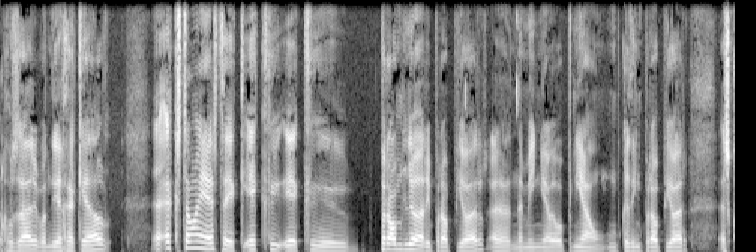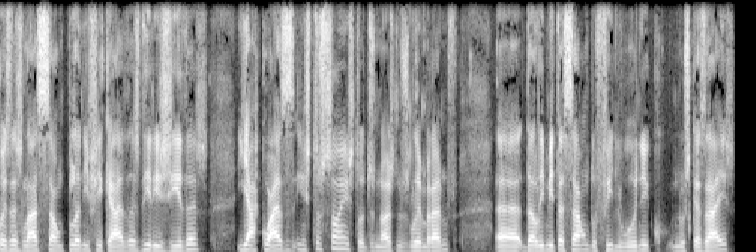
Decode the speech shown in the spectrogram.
Rosário. Bom dia, Raquel. A questão é esta, é que, é que, é que para o melhor e para o pior, uh, na minha opinião, um bocadinho para o pior, as coisas lá são planificadas, dirigidas e há quase instruções. Todos nós nos lembramos uh, da limitação do filho único nos casais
